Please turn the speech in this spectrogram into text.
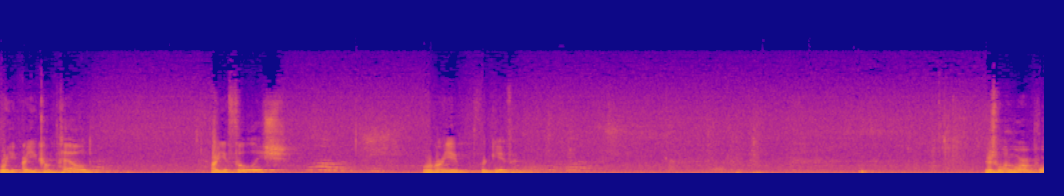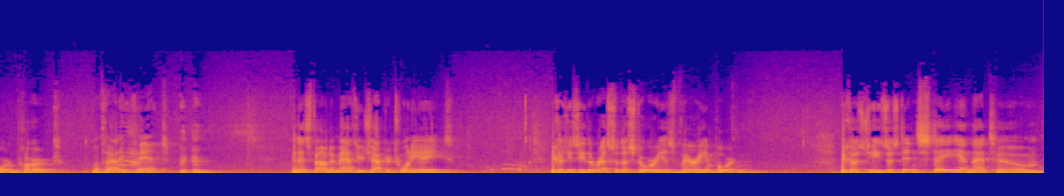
You, are you compelled? Are you foolish? Or are you forgiven? There's one more important part of that event, and it's found in Matthew chapter 28. Because you see, the rest of the story is very important. Because Jesus didn't stay in that tomb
